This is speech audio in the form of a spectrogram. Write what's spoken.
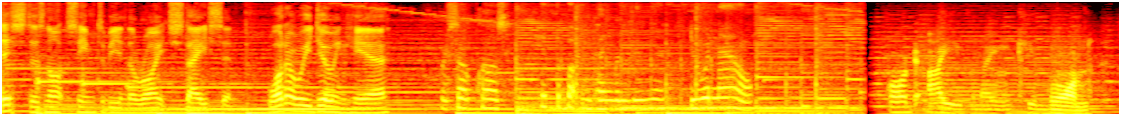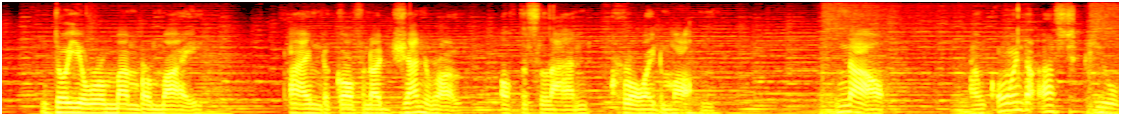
This does not seem to be in the right station. What are we doing here? We're so close. Hit the button, Penguin Jr. Do it now. Good evening, Kimon. Do you remember me? I'm the Governor General of this land, Croyd Martin. Now, I'm going to ask you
